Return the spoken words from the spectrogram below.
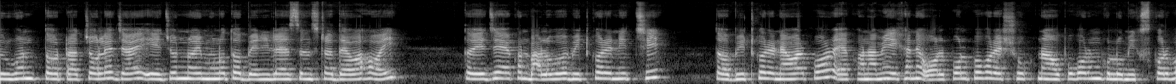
দুর্গন্ধটা চলে যায়। এই জন্যই মূলত ভ্যানিলা এসেন্সটা দেওয়া হয়। তো এই যে এখন ভালোভাবে বিট করে নিচ্ছি। তো বিট করে নেওয়ার পর এখন আমি এখানে অল্প অল্প করে শুকনা উপকরণগুলো মিক্স করব।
